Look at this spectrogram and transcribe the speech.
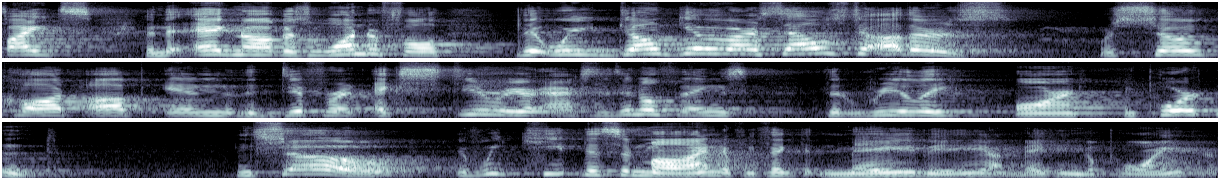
fights, and the eggnog is wonderful, that we don't give of ourselves to others. We're so caught up in the different exterior accidental things that really aren't important. And so, if we keep this in mind, if we think that maybe I'm making a point, or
